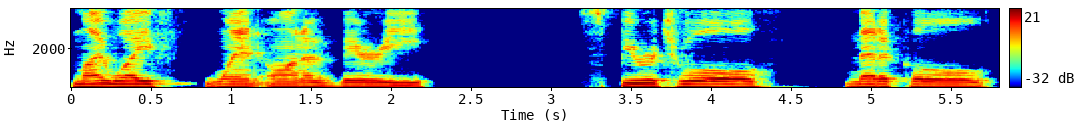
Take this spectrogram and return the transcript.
my wife went on a very spiritual, medical,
